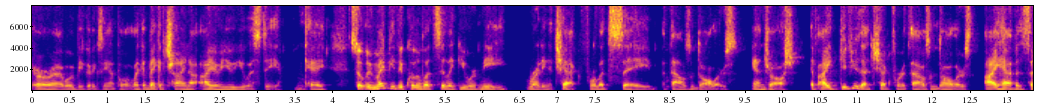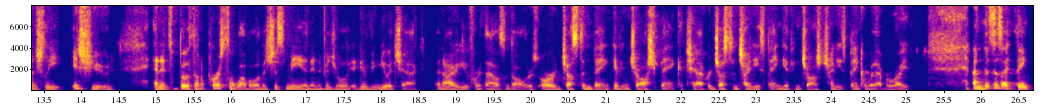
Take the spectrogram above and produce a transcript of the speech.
or uh, what would be a good example? Like a Bank of China IOU USD. Okay. So it might be the equivalent, let's say, like you or me writing a check for, let's say, a thousand dollars. And Josh, if I give you that check for a thousand dollars, I have essentially issued, and it's both on a personal level, if it's just me, an individual giving you a check, an IOU for a thousand dollars, or Justin Bank giving Josh Bank a check, or Justin Chinese Bank giving Josh Chinese Bank or whatever, right? And this is, I think,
